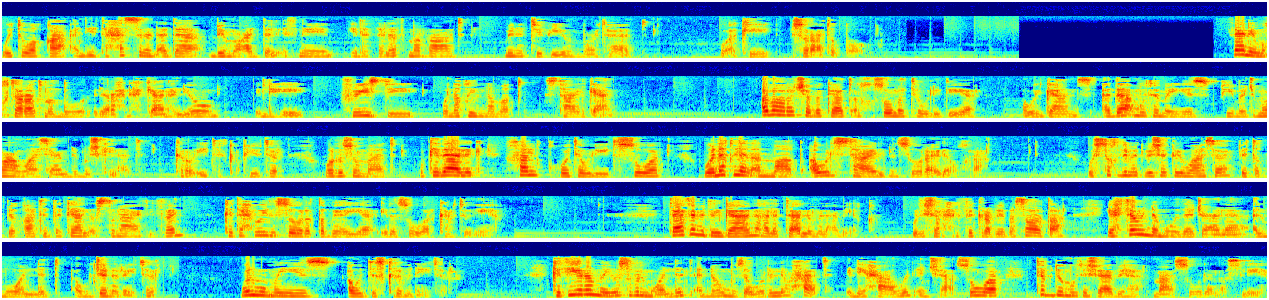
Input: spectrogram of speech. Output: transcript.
ويتوقع أن يتحسن الأداء بمعدل اثنين إلى ثلاث مرات من التي بي المعتاد. وأكيد بسرعة الضوء. ثاني مختارات منظور اللي راح نحكي عنها اليوم اللي هي Freeze D ونقل النمط Style GAN أظهرت شبكات الخصومة التوليدية أو ال GANs أداء متميز في مجموعة واسعة من المشكلات. كرؤية الكمبيوتر والرسومات وكذلك خلق وتوليد الصور ونقل الأنماط أو ال style من صورة إلى أخرى. واستخدمت بشكل واسع في تطبيقات الذكاء الاصطناعي في الفن كتحويل الصور الطبيعية إلى صور كرتونية. تعتمد ال GAN على التعلم العميق ولشرح الفكرة ببساطة يحتوي النموذج على المولد أو ال generator والمميز أو ال discriminator. كثيرا ما يوصف المولد أنه مزور اللوحات اللي يحاول إنشاء صور تبدو متشابهة مع الصورة الأصلية.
